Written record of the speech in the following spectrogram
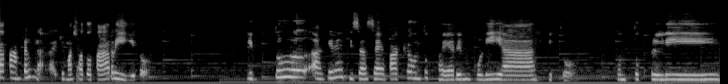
kita tampil nggak? Cuma satu tari gitu. Itu akhirnya bisa saya pakai untuk bayarin kuliah gitu. Untuk beli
